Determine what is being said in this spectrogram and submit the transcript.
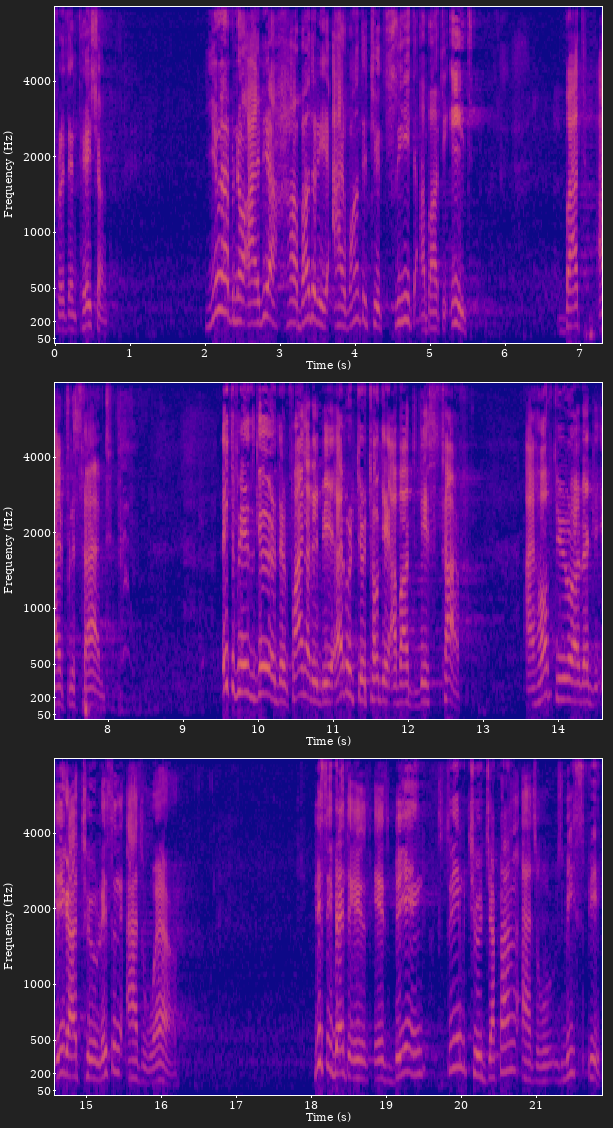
presentation. You have no idea how badly I wanted to tweet about it, but I persevered. It feels good to finally be able to talk about this stuff. I hope you are eager to listen as well. This event is, is being streamed to Japan as we speak.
